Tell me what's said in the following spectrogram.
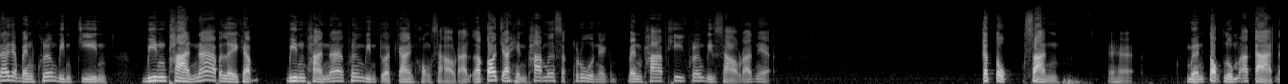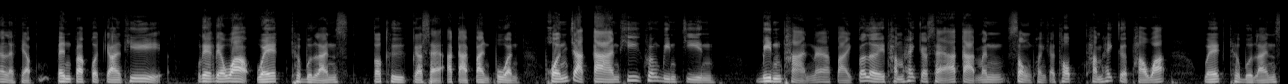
น่าจะเป็นเครื่องบินจีน บินผ่านหน้าไปเลยครับ บินผ่านหน้าเครื่องบินตรวจการของสหรัฐ แล้วก็จะเห็นภาพเมื่อสักครู่เนี่ยเป็นภาพที่เครื่องบินสหรัฐเนี่ยกระตุกสั่นนะฮะเหมือนตกหลุมอากาศนั่นแหละครับ เป็นปรากฏการณ์ที่เรียกได้ว่า wake turbulence ก็คือกระแสอากาศปั่นป่วน ผลจากการที่เครื่องบินจีนบินผ่านหน้าไป ก็เลยทำให้กระแสอากาศมันส่งผลกระทบทำให้เกิดภาวะ wake turbulence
